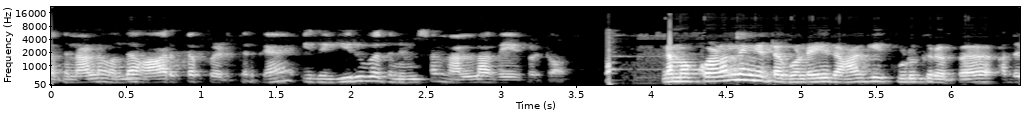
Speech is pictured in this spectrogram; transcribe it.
அதனால வந்து ஆறு கப் எடுத்திருக்கேன். இது இருபது நிமிஷம் நல்லா வேகட்டும். நம்ம குழந்தைங்கிட்ட கொண்டு போய் ராகி கொடுக்குறப்ப அது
